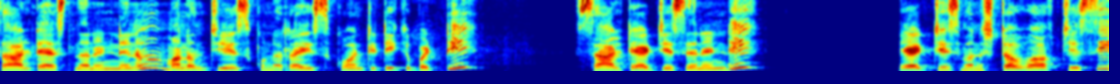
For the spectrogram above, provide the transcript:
సాల్ట్ వేస్తున్నానండి నేను. మనం చేసుకున్న రైస్ క్వాంటిటీకి బట్టి సాల్ట్ యాడ్ చేశానండి. యాడ్ చేసి మనం స్టవ్ ఆఫ్ చేసి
